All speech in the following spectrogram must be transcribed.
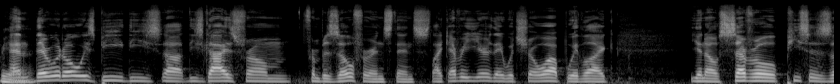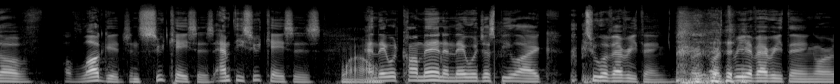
Yeah. And there would always be these uh, these guys from from Brazil, for instance. Like every year, they would show up with like, you know, several pieces of of luggage and suitcases, empty suitcases, wow. and they would come in and they would just be like two of everything or, or three of everything, or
